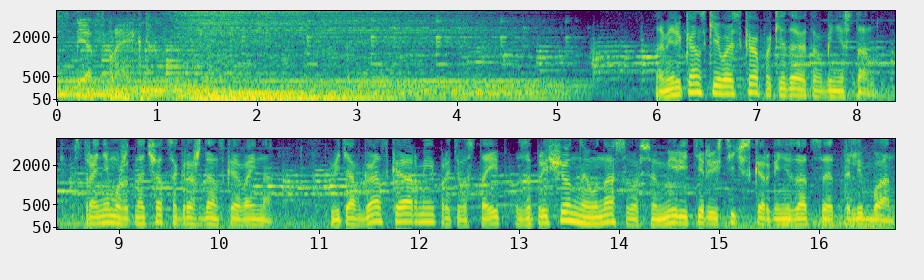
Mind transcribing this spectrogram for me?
Спецпроект. Американские войска покидают Афганистан. В стране может начаться гражданская война. Ведь афганской армии противостоит запрещенная у нас и во всем мире террористическая организация «Талибан».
